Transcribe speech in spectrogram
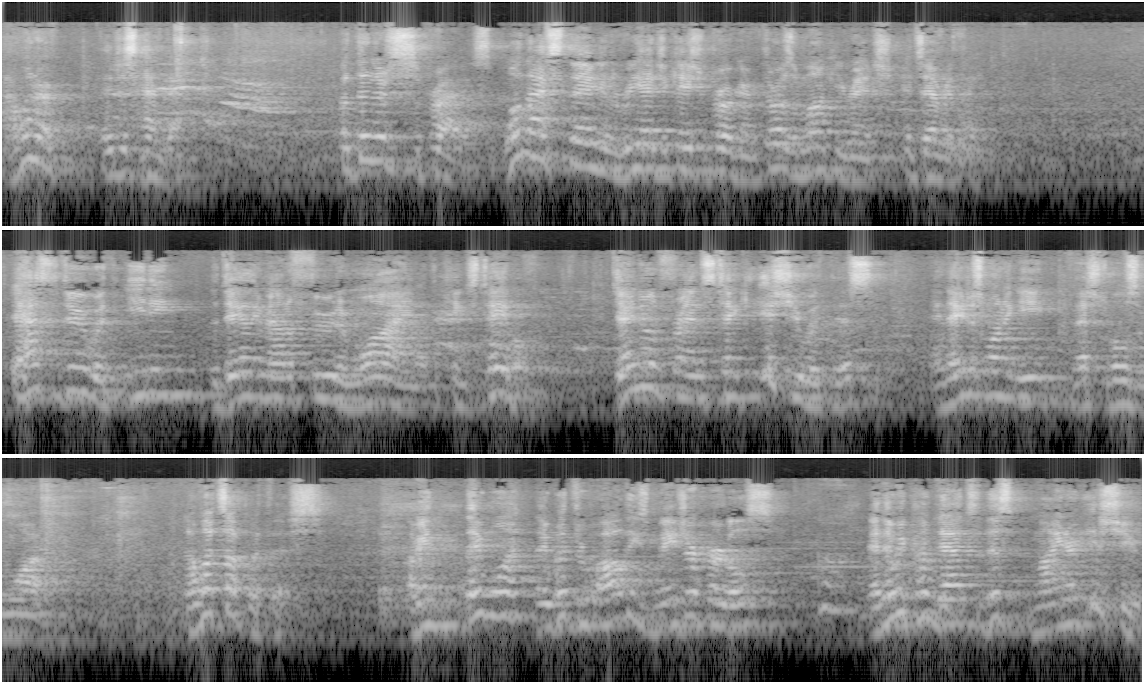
I wonder if they just had that. But then there's a surprise. One last thing in the re-education program throws a monkey wrench into everything. It has to do with eating the daily amount of food and wine at the king's table. Daniel and friends take issue with this, and they just want to eat vegetables and water. Now, what's up with this? I mean, they want they went through all these major hurdles, and then we come down to this minor issue.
